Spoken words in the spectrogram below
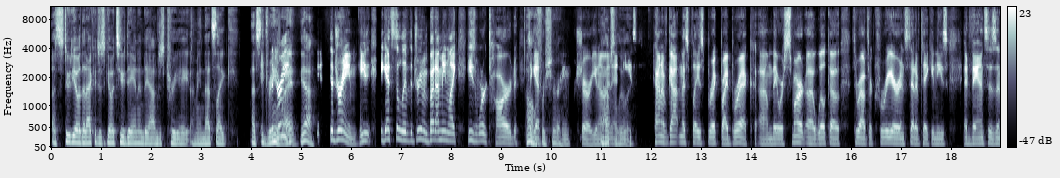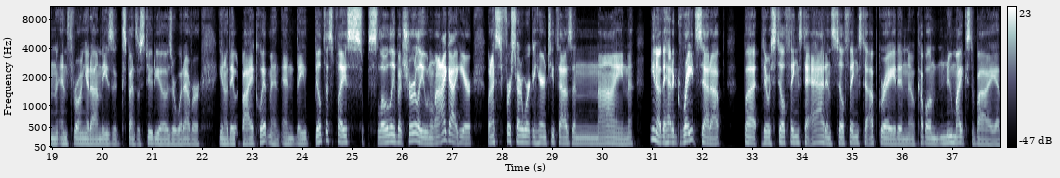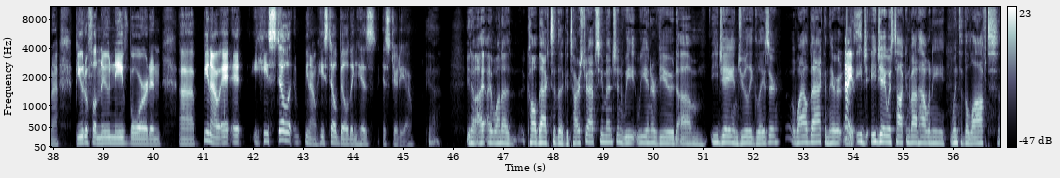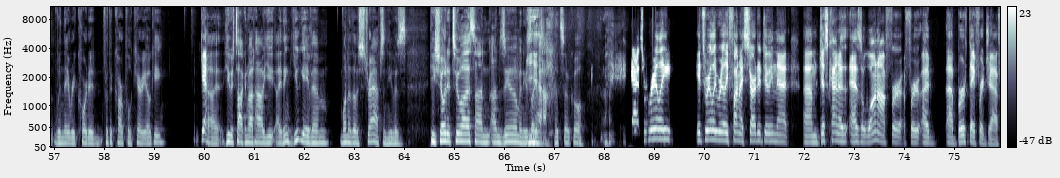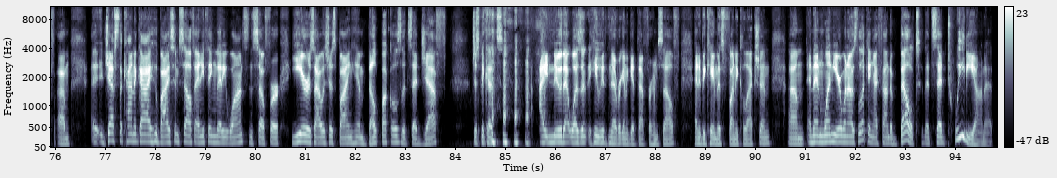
a studio that I could just go to day in and day out and just create. I mean, that's like, that's the dream, the dream, right? Yeah. It's the dream. He he gets to live the dream. But I mean, like he's worked hard to oh, get for sure. Dream, for sure. You know, Absolutely. And, and he's, kind of gotten this place brick by brick. Um, they were smart, uh, Wilco, throughout their career. Instead of taking these advances and and throwing it on these expensive studios or whatever, you know, they would buy equipment and they built this place slowly but surely. When when I got here, when I first started working here in 2009, you know, they had a great setup but there were still things to add and still things to upgrade and a couple of new mics to buy and a beautiful new Neve board and uh, you know it, it he's still you know he's still building his his studio. Yeah. You know i, I want to call back to the guitar straps you mentioned. We we interviewed um, ej and julie glazer a while back and they're uh, nice. uh, EJ, EJ was talking about how when he went to the loft when they recorded for the carpool karaoke yeah. uh, he was talking about how you i think you gave him one of those straps and he was he showed it to us on on zoom and he's like yeah. that's so cool yeah it's really it's really really fun. I started doing that um, just kind of as a one off for for a, a, birthday for Jeff. Um, uh, Jeff's the kind of guy who buys himself anything that he wants, and so for years I was just buying him belt buckles that said Jeff. Just because I knew that wasn't he was never going to get that for himself, and it became this funny collection. Um, and then one year when I was looking, I found a belt that said Tweedy on it,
